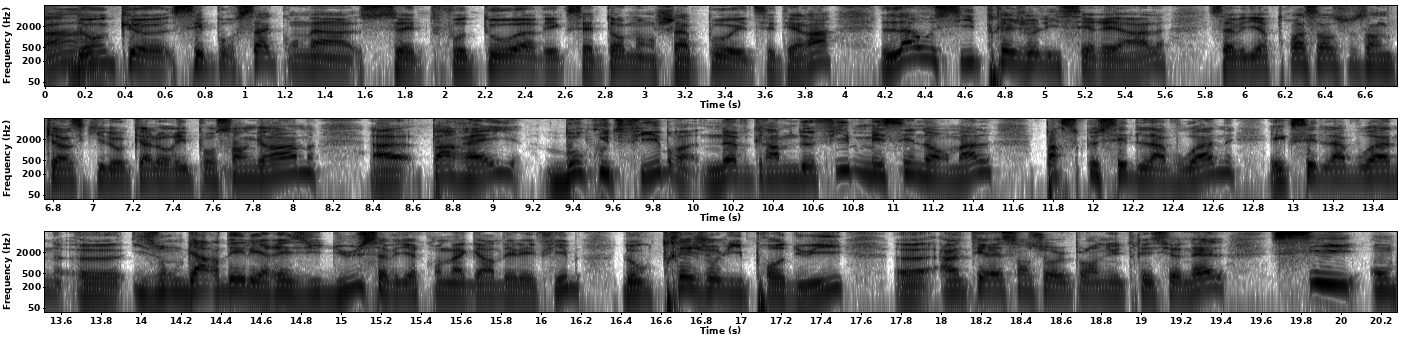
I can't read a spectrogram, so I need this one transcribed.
Ah. Donc euh, c'est pour ça qu'on a cette photo avec cet homme en chapeau, etc. Là aussi très jolie céréale. Ça veut dire 375 kilocalories pour 100 grammes. Euh, pareil, beaucoup de fibres, 9 grammes de fibres, mais c'est normal parce que c'est de l'avoine et que c'est de l'avoine. euh, ils ont gardé les résidus, ça veut dire qu'on a gardé les fibres. Donc très joli produit, euh, intéressant sur le plan nutritionnel. Si on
